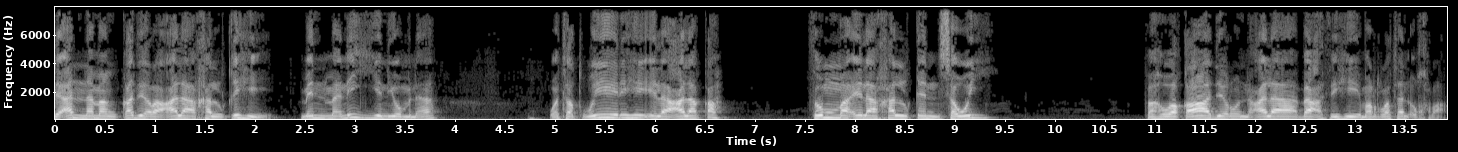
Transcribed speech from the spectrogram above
لأن من قدر على خلقه من مني يمنى وتطويره إلى علقة ثم إلى خلق سوي فهو قادر على بعثه مرة أخرى.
